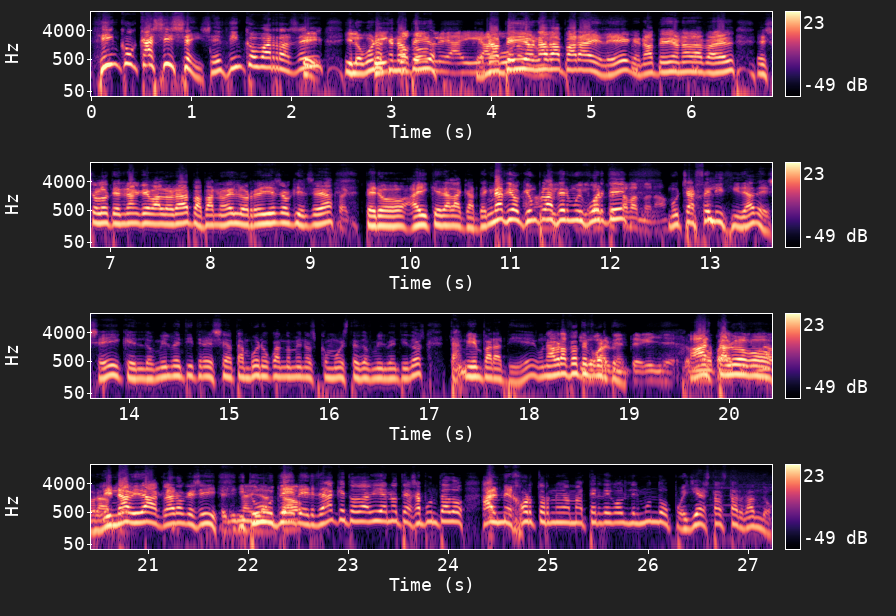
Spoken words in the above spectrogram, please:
cinco casi seis, ¿eh? cinco barra seis. Y lo bueno es que no ha pedido, que no ha pedido nada para él, ¿eh? que no ha pedido nada para él. Eso lo tendrán que valorar Papá Noel, los Reyes o quien sea. Pero ahí queda la carta. Ignacio, que un Ah, placer muy fuerte. Muchas felicidades, ¿eh? y que el 2023 sea tan bueno cuando menos como este 2022. También para ti, ¿eh? Un abrazote fuerte. Igualmente, Guille. Lo mismo Hasta luego. Feliz Navidad, claro que sí. Feliz ¿Y tú Navidad, de chao. verdad que todavía no te has apuntado al mejor torneo amateur de gol del mundo? Pues ya estás tardando,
